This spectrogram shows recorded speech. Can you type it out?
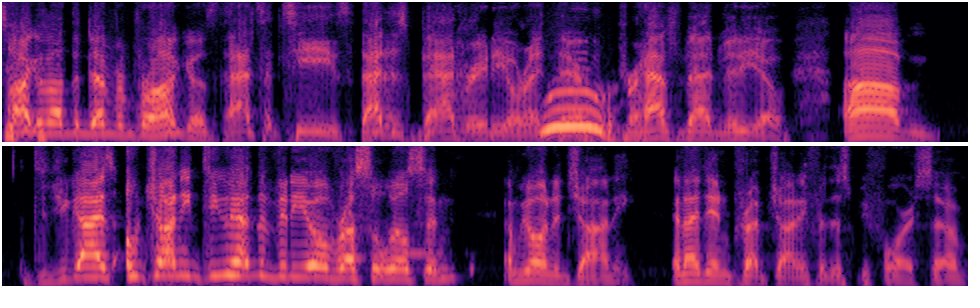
talk about the Denver Broncos. That's a tease. That is bad radio right Woo. there. Perhaps bad video. Um, did you guys? Oh, Johnny, do you have the video of Russell Wilson? I'm going to Johnny, and I didn't prep Johnny for this before, so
